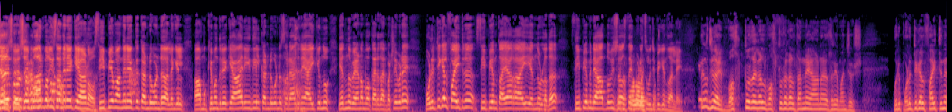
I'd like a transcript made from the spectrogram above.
മോഹൻ ബഗീസ് അങ്ങനെയൊക്കെയാണോ? സി പി എം അങ്ങനെയൊക്കെ കണ്ടുകൊണ്ട് അല്ലെങ്കിൽ മുഖ്യമന്ത്രിയൊക്കെ ആ രീതിയിൽ കണ്ടുകൊണ്ട് സ്വരാജിനെ അയക്കുന്നു എന്ന് വേണമോ കരുതാൻ? പക്ഷെ ഇവിടെ പൊളിറ്റിക്കൽ ഫൈറ്റിന് സി പി എം തയ്യാറായി എന്നുള്ളത് സി പി എമ്മിന്റെ ആത്മവിശ്വാസത്തെ കൂടി സൂചിപ്പിക്കുന്നതല്ലേ? തീർച്ചയായും വസ്തുതകൾ വസ്തുതകൾ തന്നെയാണ് ശ്രീ മഞ്ജുഷ്. ഒരു പൊളിറ്റിക്കൽ ഫൈറ്റിന്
